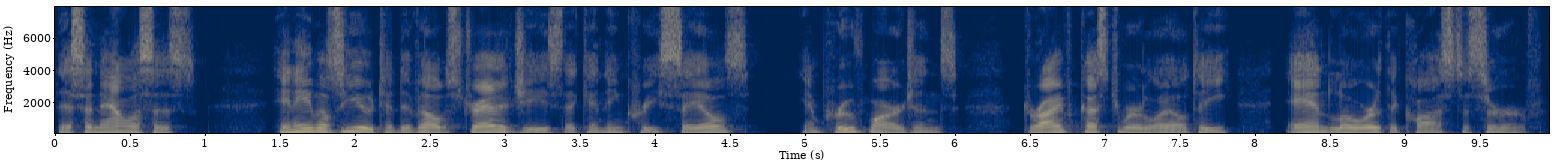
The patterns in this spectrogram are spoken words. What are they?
This analysis enables you to develop strategies that can increase sales, improve margins, drive customer loyalty, and lower the cost to serve.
